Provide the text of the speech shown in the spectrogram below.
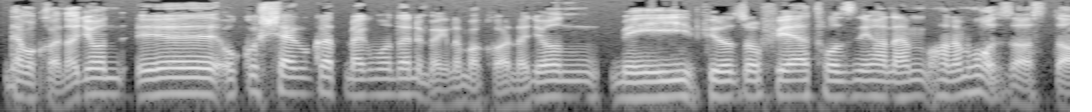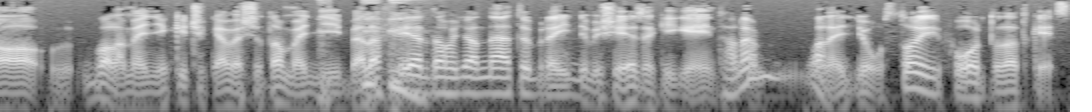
nem akar nagyon ö, okosságokat megmondani, meg nem akar nagyon mély filozófiát hozni, hanem, hanem hozza azt a valamennyi kicsi keveset, amennyi belefér, de hogy annál többre így nem is érzek igényt, hanem van egy jó sztori, fordulat, kész.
